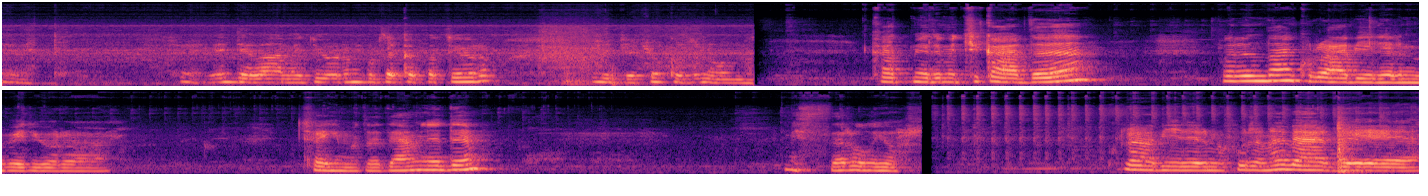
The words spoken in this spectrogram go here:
Evet. Şöyle devam ediyorum. Burada kapatıyorum. Video çok uzun olmaz. Katmerimi çıkardım. Fırından kurabiyelerimi veriyorum. Çayımı da demledim. Misler oluyor. Kurabiyelerimi fırına verdim.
